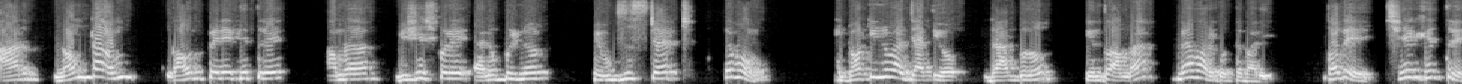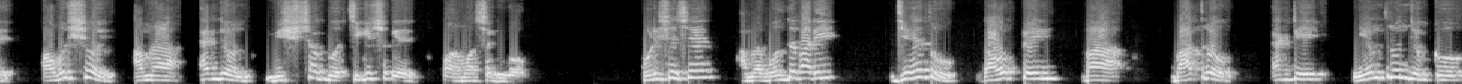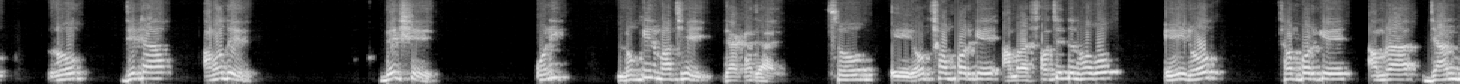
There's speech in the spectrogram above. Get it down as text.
আর লং টার্ম গাউট পেনের ক্ষেত্রে আমরা বিশেষ করে ফেবুক্সিস্ট্যাট এবং ডটিনোয়া জাতীয় ড্রাগগুলো কিন্তু আমরা ব্যবহার করতে পারি। তবে সেক্ষেত্রে অবশ্যই আমরা একজন বিশেষজ্ঞ চিকিৎসকের পরামর্শ নিব। পরিশেষে আমরা বলতে পারি, যেহেতু গাউট পেইন বা বাতরোগ একটি নিয়ন্ত্রণযোগ্য রোগ যেটা আমাদের দেশে অনেক লোকের মাঝেই দেখা যায়। সো এই রোগ সম্পর্কে আমরা সচেতন হব, এই রোগ সম্পর্কে আমরা জানব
